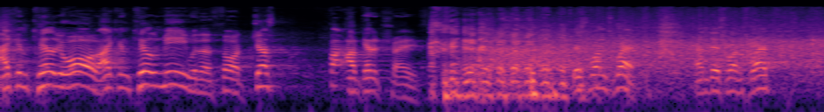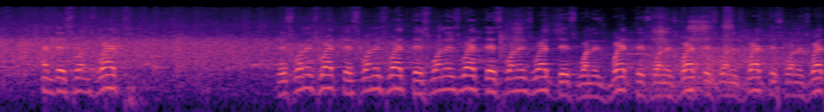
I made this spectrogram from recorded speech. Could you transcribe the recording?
I can kill you all. I can kill me with a thought. Just. Fuck, I'll get a tray. This one's wet. And this one's wet. And this one's wet. This one is wet, this one is wet, this one is wet, this one is wet, this one is wet, this one is wet, this one is wet, this one is wet.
